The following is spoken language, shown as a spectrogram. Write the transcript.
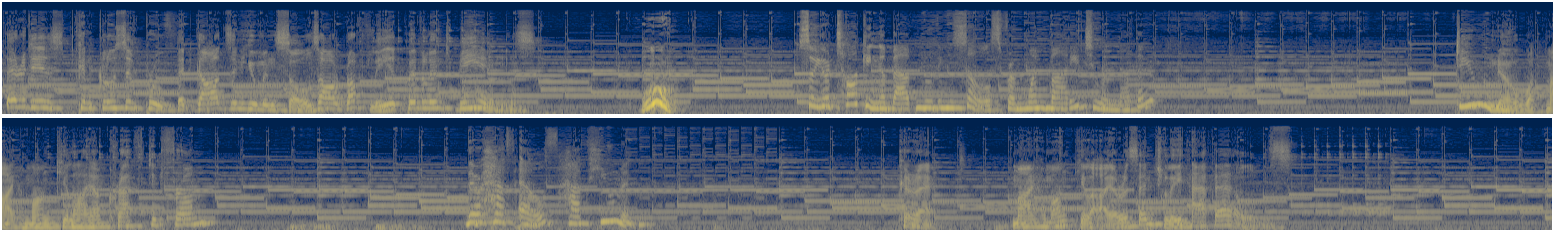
There it is, conclusive proof that gods and human souls are roughly equivalent beings. Woo! So you're talking about moving souls from one body to another? Do you know what my homunculi are crafted from? They're half elf, half human. Correct. My homunculi are essentially half elves.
